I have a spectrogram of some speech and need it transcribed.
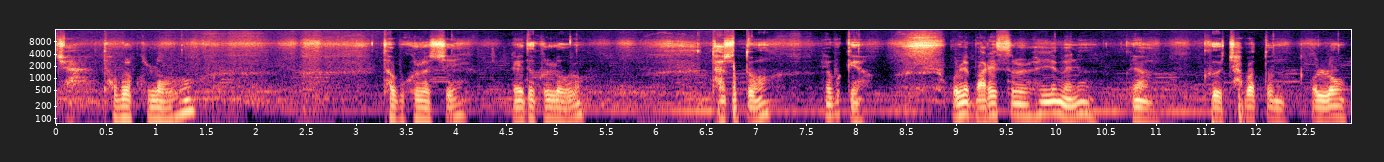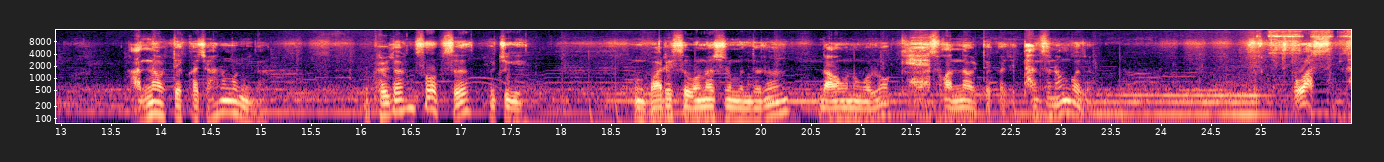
자, 더블 컬러로. 더블 클러치 레드 글로우로 다시 또 해볼게요. 원래 마레스를 하려면은 그냥 그 잡았던 걸로 안 나올 때까지 하는 겁니다. 별다른 수 없어요, 솔직히. 뭐 마레스 원하시는 분들은 나오는 걸로 계속 안 나올 때까지 단순한 거죠. 또 왔습니다.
